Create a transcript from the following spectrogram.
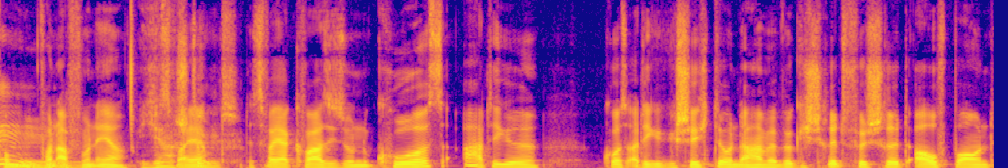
vom, von Affen und Air. Mm. Ja, das war stimmt. Ja, das war ja quasi so eine kursartige, kursartige Geschichte und da haben wir wirklich Schritt für Schritt aufbauend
